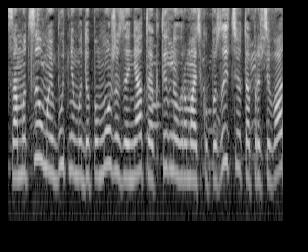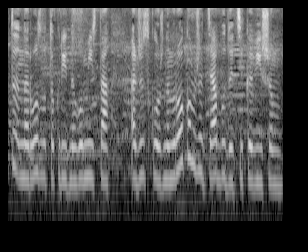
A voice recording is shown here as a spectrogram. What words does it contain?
Саме це у майбутньому допоможе зайняти активну громадську позицію та працювати на розвиток рідного міста. Адже з кожним роком життя буде цікавішим.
